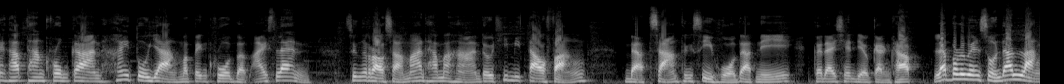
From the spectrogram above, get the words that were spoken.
นะครับทางโครงการให้ตัวอย่างมาเป็นครัวแบบไอซ์แลนด์ซึ่งเราสามารถทำอาหารโดยที่มีเตาฝัง แบบ 3-4 หัวแบบนี้ก็ได้เช่นเดียวกันครับ และบริเวณส่วนด้านหลัง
